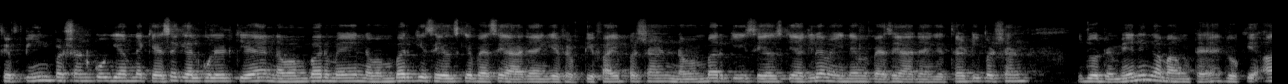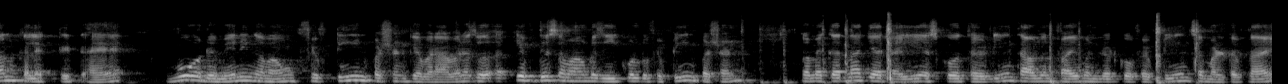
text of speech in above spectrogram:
फिफ्टीन परसेंट को ये हमने कैसे कैलकुलेट किया है? नवंबर में, नवंबर की सेल्स के पैसे आ जाएँगे फिफ्टी फाइव परसेंट नवंबर की सेल्स के अगले महीने में पैसे आ जाएँगे थर्टी परसेंट जो रिमेनिंग अमाउंट है, जो कि अनकलेक्टेड है, वो रिमेनिंग अमाउंट फिफ्टीन परसेंट के बराबर है। So if this amount is equal to fifteen percent तो हमें करना क्या चाहिए? इसको थर्टीन थाउज़ेंड फाइव हंड्रेड को फिफ्टीन से मल्टीप्लाई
